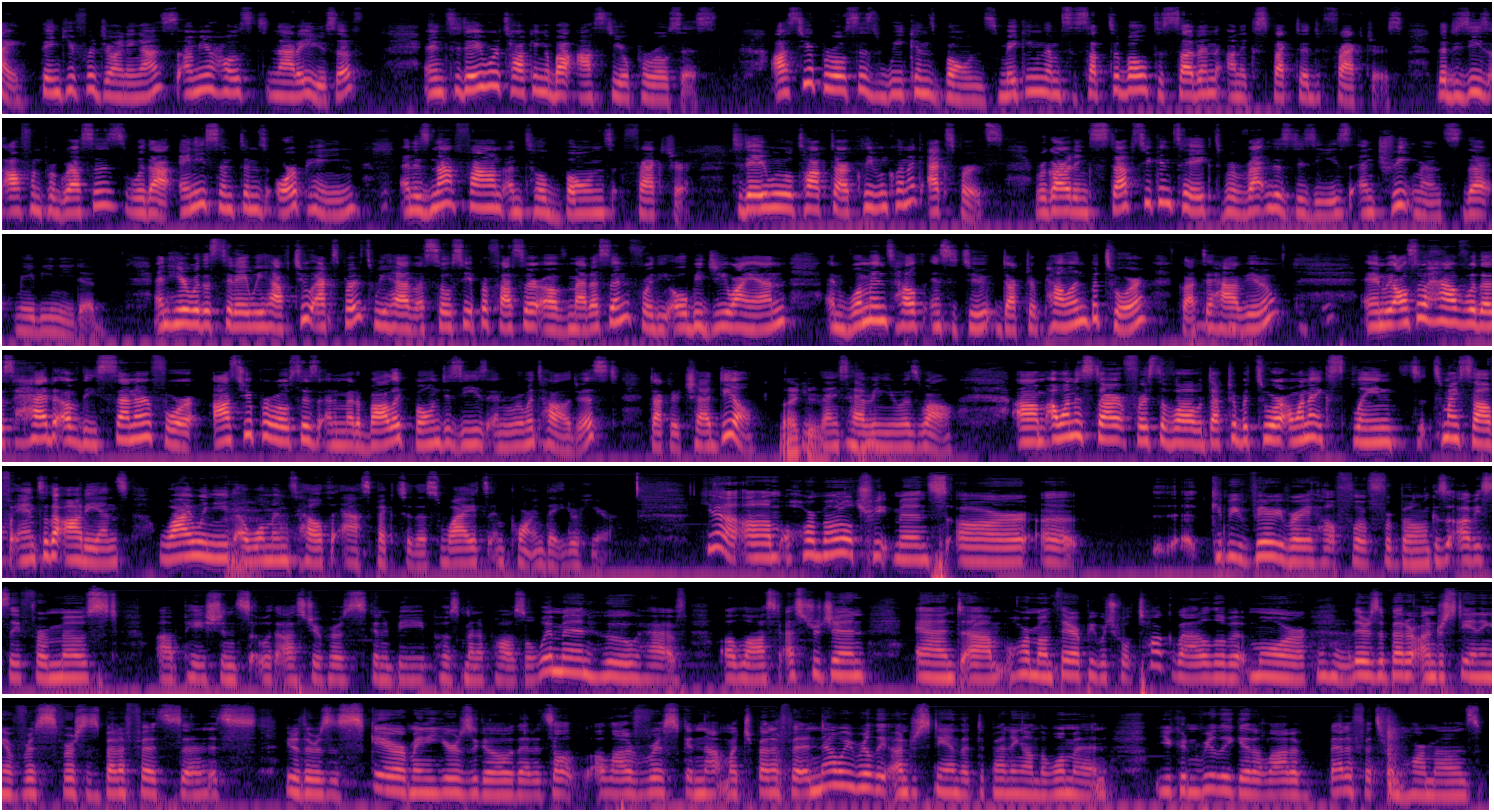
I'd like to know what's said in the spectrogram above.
Hi, thank you for joining us. I'm your host, Nada Youssef, and today we're talking about osteoporosis. Osteoporosis weakens bones, making them susceptible to sudden, unexpected fractures. The disease often progresses without any symptoms or pain and is not found until bones fracture. Today, we will talk to our Cleveland Clinic experts regarding steps you can take to prevent this disease and treatments that may be needed. And here with us today, we have two experts. We have Associate Professor of Medicine for the OBGYN and Women's Health Institute, Dr. Pelin Batur. Glad to have you. And we also have with us head of the Center for Osteoporosis and Metabolic Bone Disease and Rheumatologist, Dr. Chad Deal. Thank you. Thanks having you as well. Um, I want to start first of all with Dr. Batur. I want to explain t- to myself and to the audience why we need a woman's health aspect to this, why it's important that you're here. Yeah, um, hormonal treatments are uh, can be very very helpful for bone because obviously for most uh, patients with osteoporosis is going to be postmenopausal women who have uh, lost estrogen and um, hormone therapy, which we'll talk about a little bit more. Mm-hmm. There's a better understanding of risks versus benefits, and it's you know there was a scare many years ago that it's a, a lot of risk and not much benefit, and now we really understand that depending on the woman, you can really get a lot of benefits from hormones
